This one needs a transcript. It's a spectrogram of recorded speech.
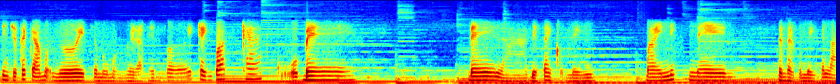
Xin chào tất cả mọi người, chào mừng mọi người đã đến với kênh podcast của B. B là biệt danh của mình. My nickname Tên thật của mình tên là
